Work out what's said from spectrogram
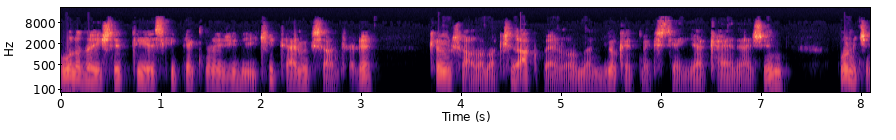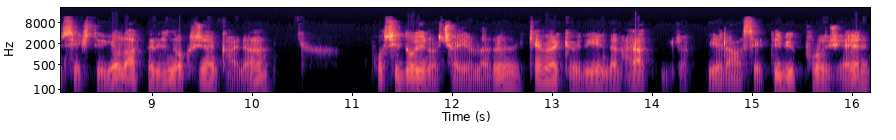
Muğla'da işlettiği eski teknolojili iki termik santrale kömür sağlamak için Akbelen ormanını yok etmek isteyen YK Enerji'nin bunun için seçtiği yol Akdeniz'in oksijen kaynağı Posidoino çayırları Kemerköy'de yeniden hayat bulacak diye lanse ettiği bir proje.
